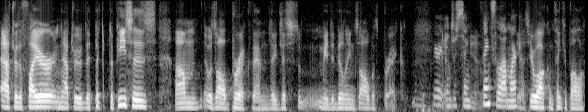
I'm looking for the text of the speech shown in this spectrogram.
after the fire and after they picked up the pieces, um, it was all brick. Then they just made the buildings all with brick. Very interesting. Thanks a lot, Mark. Yes, you're welcome. Thank you, Paula.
